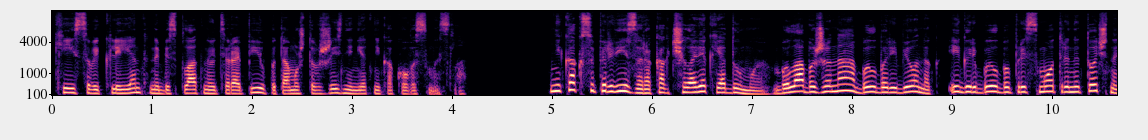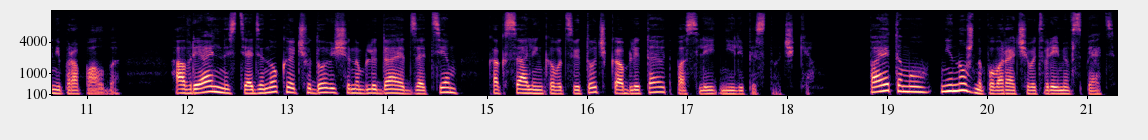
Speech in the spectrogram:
кейсовый клиент на бесплатную терапию, потому что в жизни нет никакого смысла. Не как супервизор, а как человек, я думаю. Была бы жена, был бы ребенок, Игорь был бы присмотрен и точно не пропал бы. А в реальности одинокое чудовище наблюдает за тем, как с аленького цветочка облетают последние лепесточки. Поэтому не нужно поворачивать время вспять.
